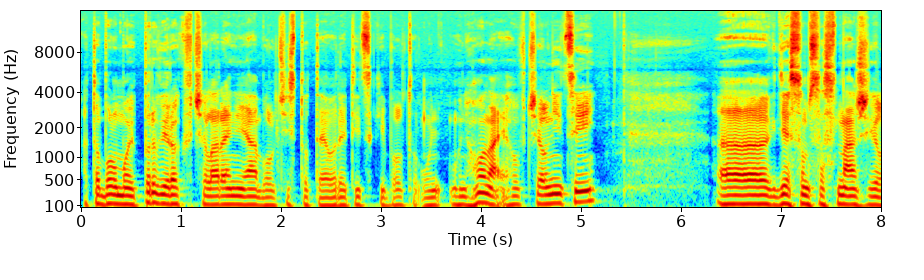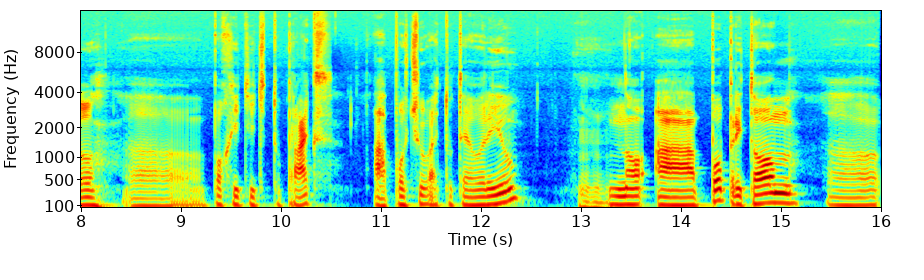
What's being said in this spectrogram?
A to bol môj prvý rok včelárenia, bol čisto teoretický, bol to u, u ňoho na jeho včelnici, uh, kde som sa snažil uh, pochytiť tú prax a počúvať tú teóriu. Mm-hmm. No a popri tom uh,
